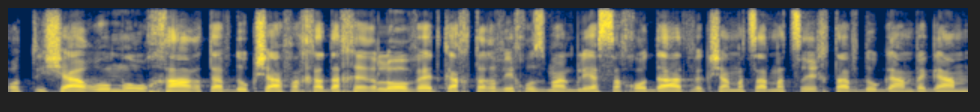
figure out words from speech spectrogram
או תישארו מאוחר, תעבדו כשאף אחד אחר לא עובד, כך תרוויחו זמן בלי הסחות דעת, וכשהמצב מצריך, תעבדו גם וגם.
